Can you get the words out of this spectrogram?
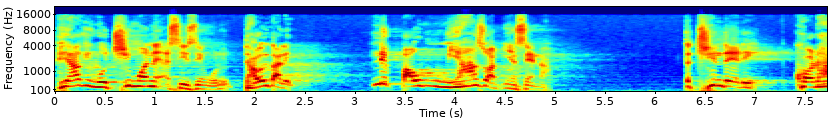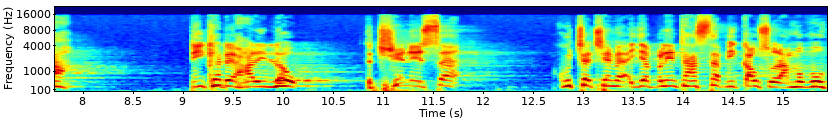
ဖျားခင်ကိုချီးမွမ်းတဲ့အစီအစဉ်ကိုလေဒါဝိဒ်ကလေနှစ်ပေါင်းများစွာပြင်ဆင်တာတချင်းတဲ့တွေခေါ်တာတီးခတ်တဲ့ဟာတွေလို့တချင်းနေဆက်အခုချက်ချင်းပဲအရက်ပလင်းထားဆက်ပြီးကောက်ဆိုတာမဟုတ်ဘူး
